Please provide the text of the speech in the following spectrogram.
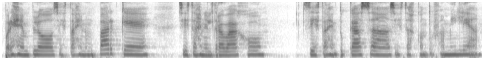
Por ejemplo, si estás en un parque, si estás en el trabajo, si estás en tu casa, si estás con tu familia.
